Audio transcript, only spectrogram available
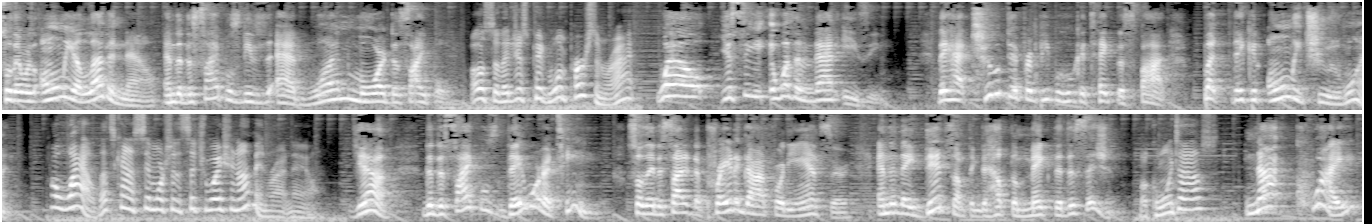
So there was only 11 now, and the disciples needed to add one more disciple. Oh, so they just picked one person, right? Well, you see, it wasn't that easy. They had two different people who could take the spot, but they could only choose one. Oh wow, that's kind of similar to the situation I'm in right now. Yeah, the disciples, they were a team. So they decided to pray to God for the answer, and then they did something to help them make the decision. A coin toss? Not quite.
